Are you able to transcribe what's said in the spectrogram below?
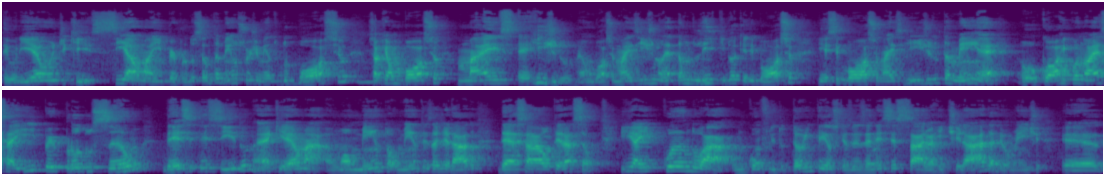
teoria onde que se há uma hiperprodução também o surgimento do bócio, uhum. só que é um bócio mais é, rígido, é um bócio mais rígido, não é tão líquido aquele bócio, e esse bócio mais rígido também é ocorre quando há essa hiperprodução desse tecido, né, que é uma, um aumento, aumento exagerado dessa alteração. E aí quando há um conflito tão intenso que às vezes é necessário a retirada realmente é,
